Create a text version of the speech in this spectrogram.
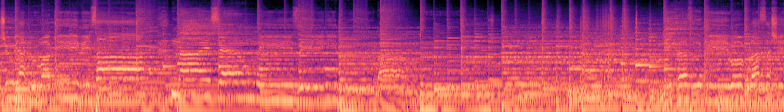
主役は君さ。在世。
